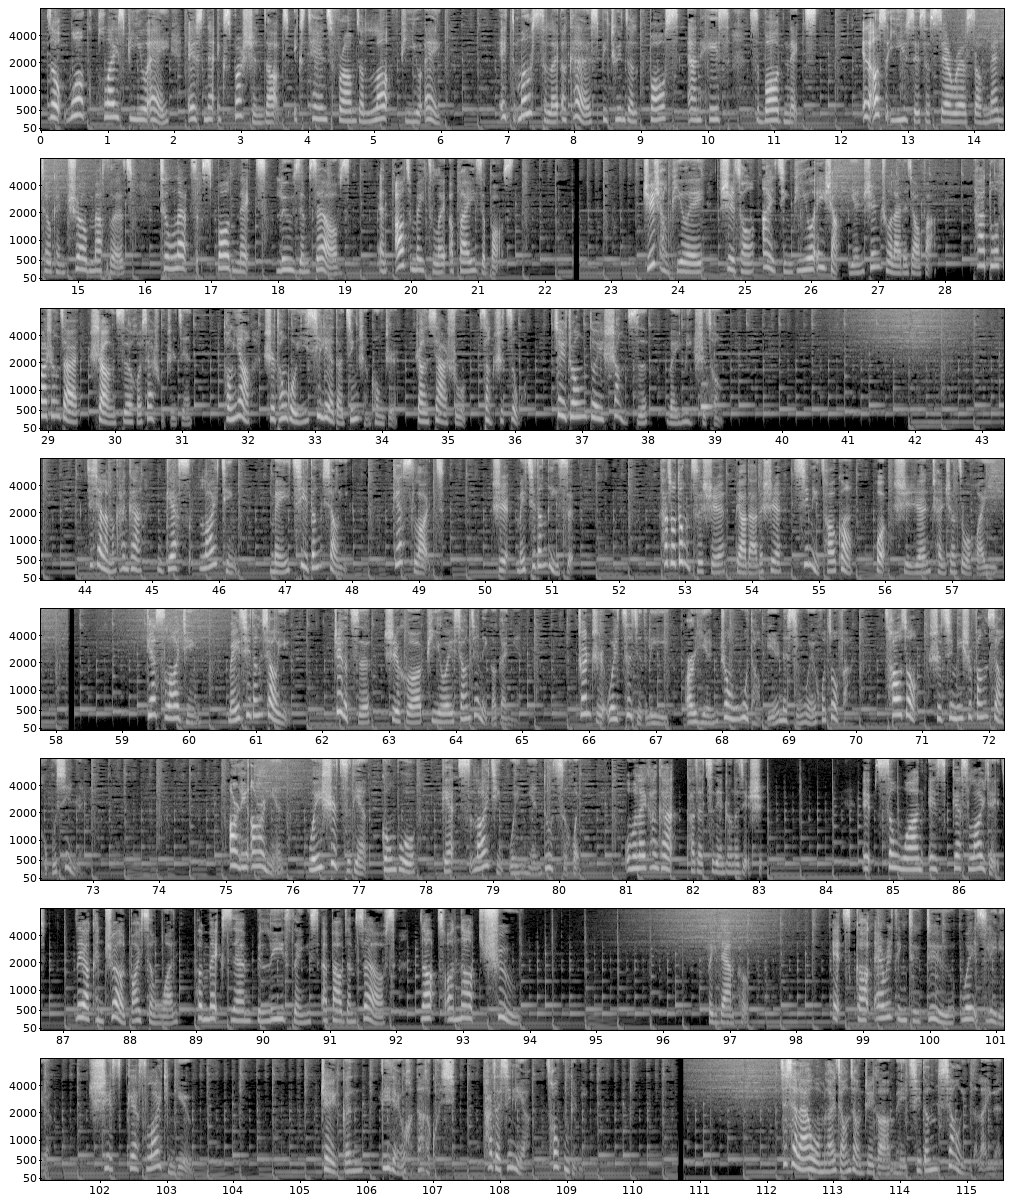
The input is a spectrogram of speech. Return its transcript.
The workplace PUA is an expression that extends from the love PUA. It mostly occurs between the boss and his subordinates. It also uses a series of mental control methods to let subordinates lose themselves and ultimately obey the boss. 职场 PUA 是从爱情 PUA 上延伸出来的叫法。 它多发生在上司和下属之间，同样是通过一系列的精神控制，让下属丧失自我，最终对上司唯命是从。接下来我们看看 gaslighting，煤气灯效应。gaslight 是煤气灯的意思，它做动词时表达的是心理操控或使人产生自我怀疑。Gaslighting，煤气灯效应，这个词是和 PUA 相近的一个概念，专指为自己的利益而严重误导别人的行为或做法，操纵使其迷失方向和不信任。二零二二年，维氏词典公布 Gaslighting 为年度词汇，我们来看看它在词典中的解释：If someone is gaslighted, they are controlled by someone. who makes them believe things about themselves that are not true. For example, it's got everything to do with Lydia. She's gaslighting you. 这跟 Lydia 有很大的关系，她在心里啊操控着你。接下来我们来讲讲这个煤气灯效应的来源。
